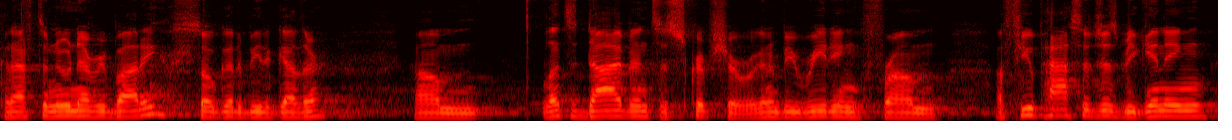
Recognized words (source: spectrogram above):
Good afternoon, everybody. So good to be together. Um, let's dive into Scripture. We're going to be reading from a few passages beginning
